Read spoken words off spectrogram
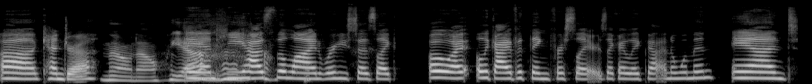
uh, Kendra, No, no. Yeah. and he has the line where he says like, "Oh, I like I have a thing for Slayers. Like I like that in a woman." And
